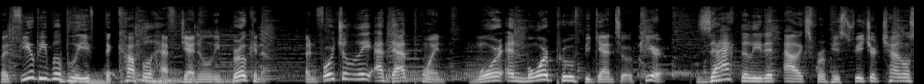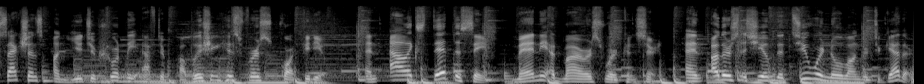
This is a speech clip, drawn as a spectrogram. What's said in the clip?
but few people believed the couple have genuinely broken up. Unfortunately, at that point, more and more proof began to appear. Zach deleted Alex from his featured channel sections on YouTube shortly after publishing his first squad video. And Alex did the same. Many admirers were concerned, and others assumed the two were no longer together.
